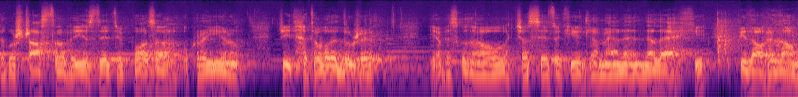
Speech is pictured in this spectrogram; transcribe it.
також часто виїздити поза Україну. Це були дуже, я би сказав, часи такі для мене нелегкі під оглядом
